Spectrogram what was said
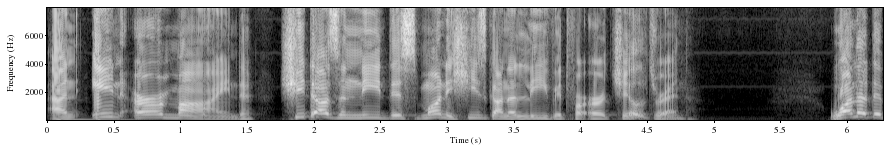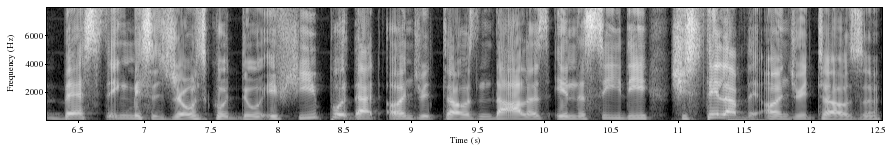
and in her mind, she doesn't need this money. She's going to leave it for her children. One of the best thing Mrs. Jones could do if she put that hundred thousand dollars in the CD, she still have the hundred thousand,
